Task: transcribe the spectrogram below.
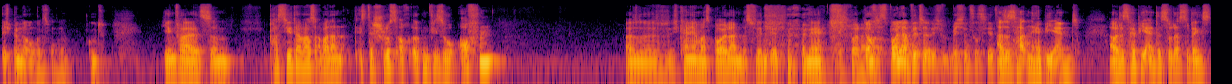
Ich bin da ungezwungen, ne? Gut. Jedenfalls ähm, passiert da was, aber dann ist der Schluss auch irgendwie so offen. Also ich kann ja mal spoilern, es wird jetzt. Nee, ich spoilere Doch, nicht. Spoiler bitte, ich, mich interessiert Also es hat ein Happy End. Aber das Happy End ist so, dass du denkst,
